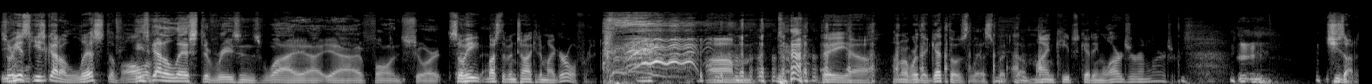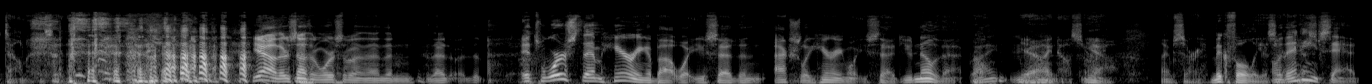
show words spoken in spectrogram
so he's he's got a list of all. He's of- got a list of reasons why, uh, yeah, I've fallen short. So he must have been talking to my girlfriend. um, they, uh, I don't know where they get those lists, but uh, mine keeps getting larger and larger. She's out of town. I can say that. Yeah, there's nothing worse about that than that. It's worse them hearing about what you said than actually hearing what you said. You know that, right? Yeah, I know. Sorry. Yeah. I'm sorry. Mick Foley is. Oh, then guest. he's sad.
